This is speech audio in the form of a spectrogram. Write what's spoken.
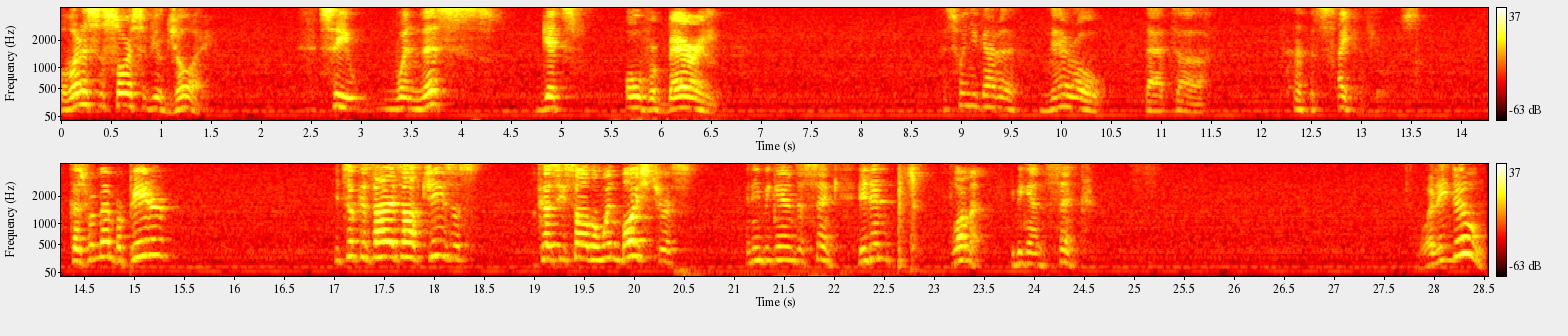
But what is the source of your joy? See, when this gets overbearing. That's when you got to narrow that uh, sight of yours. Because remember, Peter, he took his eyes off Jesus because he saw the wind boisterous and he began to sink. He didn't plummet, he began to sink. What did he do?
